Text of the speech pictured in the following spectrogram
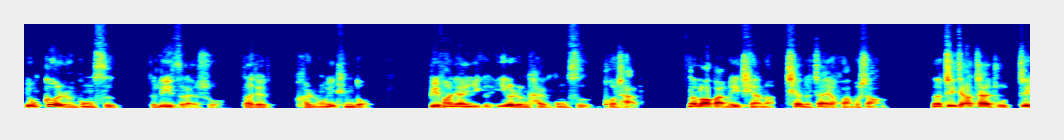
用个人公司的例子来说，大家很容易听懂。比方讲，一个一个人开个公司破产了，那老板没钱了，欠的债也还不上，那这家债主这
